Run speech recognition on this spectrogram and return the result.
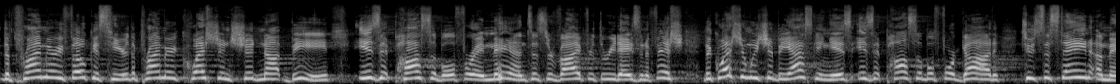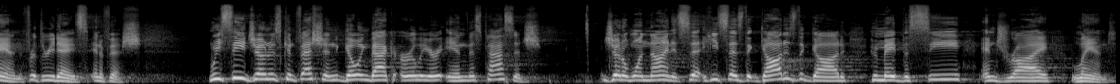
The primary focus here, the primary question should not be, is it possible for a man to survive for three days in a fish? The question we should be asking is, is it possible for God to sustain a man for three days in a fish? We see Jonah's confession going back earlier in this passage. Jonah 1 9, it sa- he says that God is the God who made the sea and dry land.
